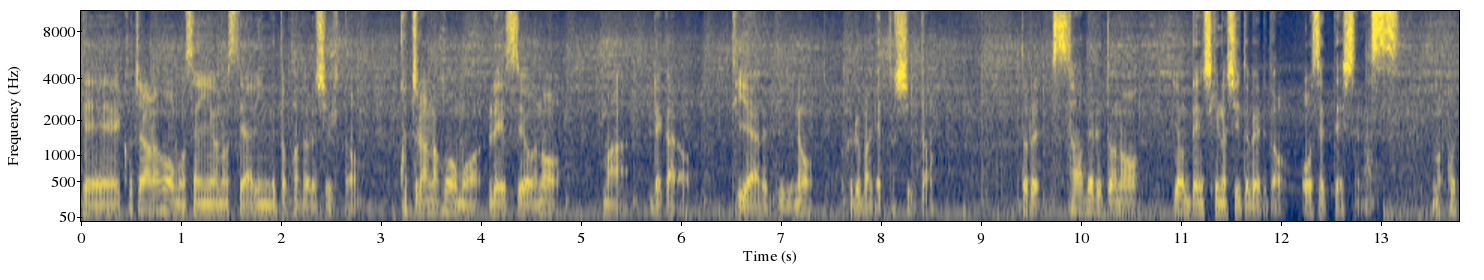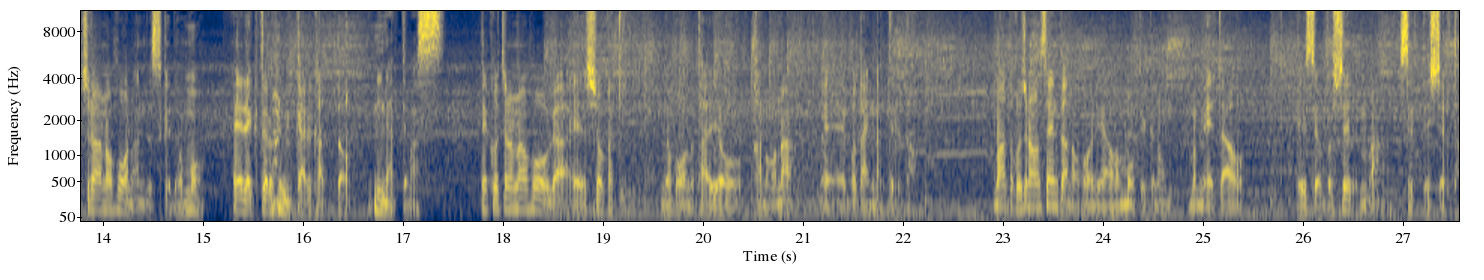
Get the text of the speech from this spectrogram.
と。でこちらの方も専用のステアリングとパドルシフト。こちらの方もレース用の、まあ、レカロ TRD のフルバケットシート。サーベルトの4点式のシートベルトを設定してます、まあ、こちらの方なんですけどもエレクトロニカルカットになってます。でこちらの方が、えー消火器の方の対応可能な、えーボタンになってると、まあ、あとこちらのセンターの方にはモーテクのまあメーターをレース用として、まあ、設定してると、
